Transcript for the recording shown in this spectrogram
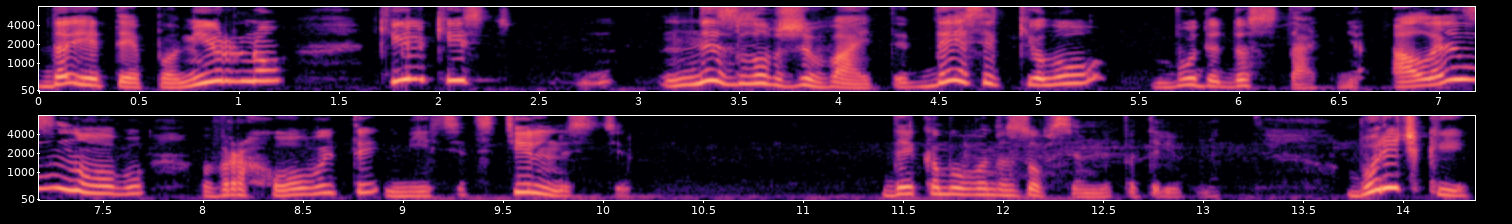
Даєте помірну кількість, не зловживайте. 10 кіло буде достатньо. Але знову враховуйте місяць стільності. Декому воно зовсім не потрібно. Бурячки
